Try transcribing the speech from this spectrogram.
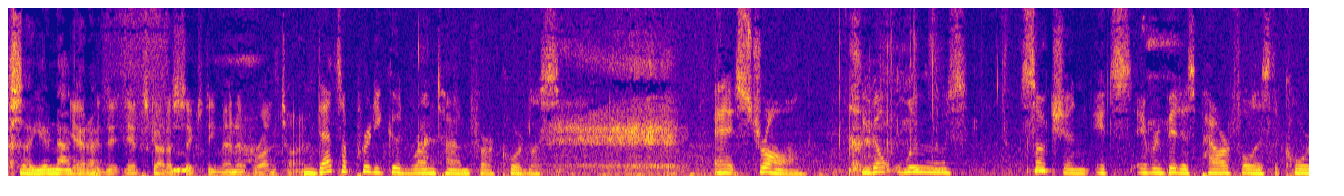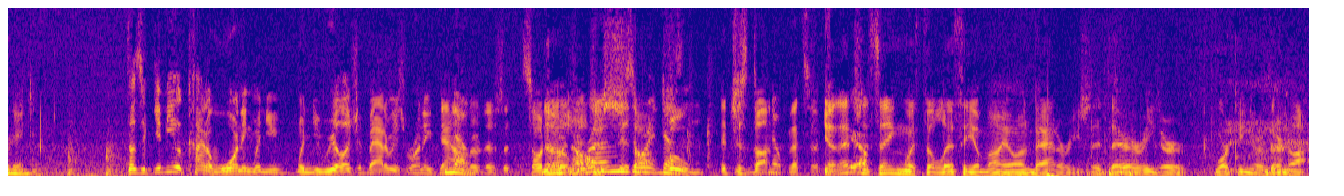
So you're not going to Yeah, going 'cause it, it's got a 60 minute runtime. That's a pretty good runtime for a cordless. And it's strong. You don't lose suction. It's every bit as powerful as the corded. Does it give you a kind of warning when you when you realize your battery's running down, No. or does it? So in No, it it runs just or it doesn't. boom, it's just done. Nope. That's it. Yeah, that's the thing with the lithium ion batteries. That they're either working or they're not.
